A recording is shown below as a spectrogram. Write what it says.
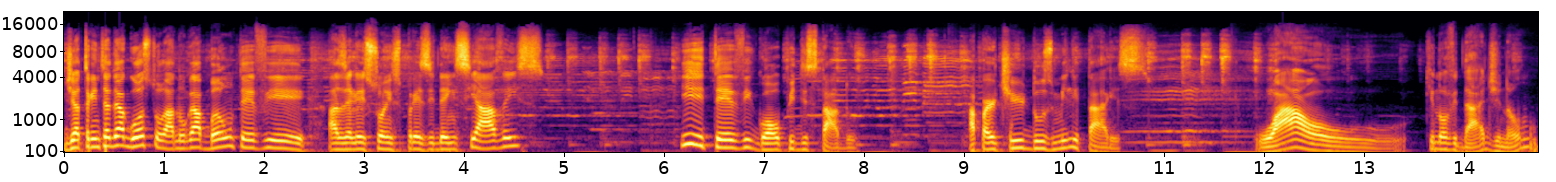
Dia 30 de agosto, lá no Gabão, teve as eleições presidenciáveis e teve golpe de Estado a partir dos militares. Uau! Que novidade, não?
